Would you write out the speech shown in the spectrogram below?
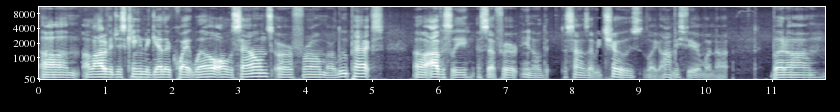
Um, a lot of it just came together quite well. All the sounds are from our loop packs, uh, obviously, except for you know the, the, sounds that we chose, like Omnisphere and whatnot. But um,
